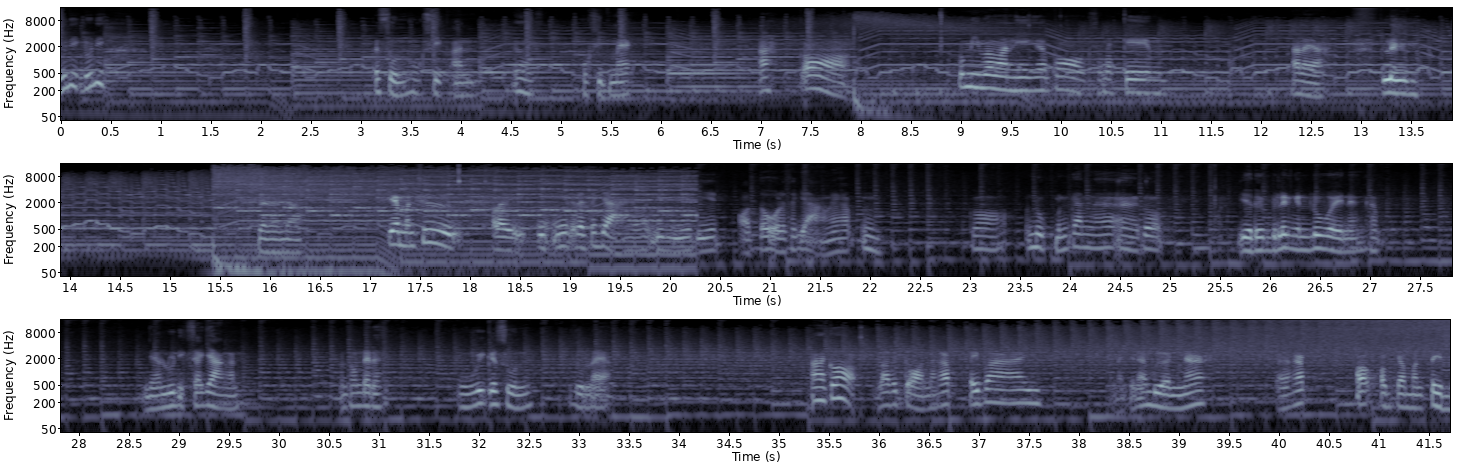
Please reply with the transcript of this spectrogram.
ลุ้นอีกลุ้นอีกกระสุน 60 อันเออ60 แม็กอะก็ ก็มีประมาณนี้ครับก็สำหรับเกม อะไรอะลืมเดี๋ยวนะเกมมันชื่ออะไรอีทอีทอะไรสักอย่างนะครับอีทอีทอีทออโต้อะไรสักอย่างนะครับ อืม ก็หนุกเหมือนกันนะอ่าก็อย่าลืมไปเล่นกันด้วยนะครับ เดี๋ยวรุ่นอีกสักอย่างกัน มันต้องได้ละไรสักอุ้ยกระสุนกระสุนแล้วอะอะก็ลาไปก่อนนะครับบ๊ายบายน่าจะน่าเบื่อนะแต่ครับเพราะความจำมันเต็ม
